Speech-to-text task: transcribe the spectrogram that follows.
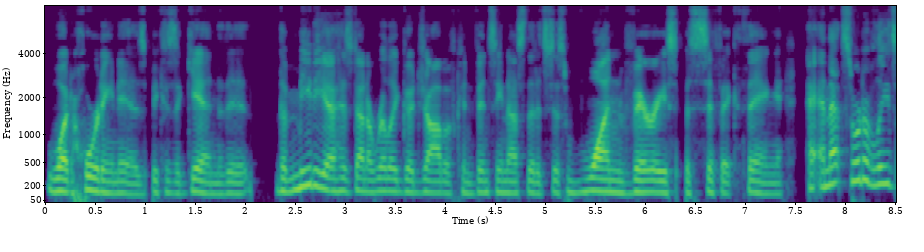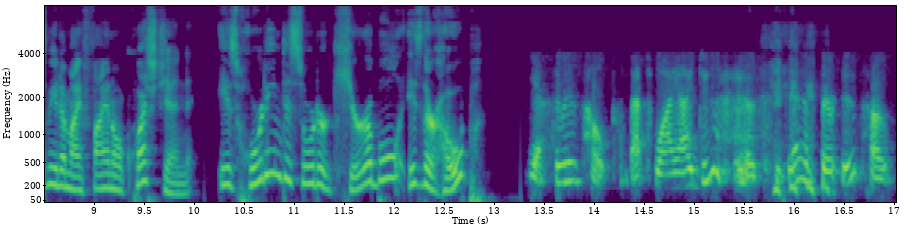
what hoarding is because again the the media has done a really good job of convincing us that it's just one very specific thing. And that sort of leads me to my final question. Is hoarding disorder curable? Is there hope? Yes, there is hope. That's why I do this. Yes, there is hope.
